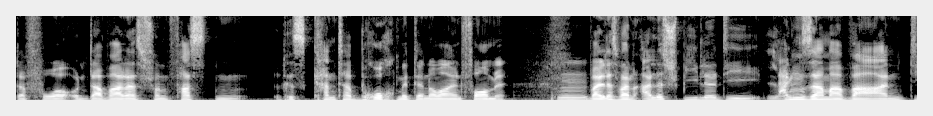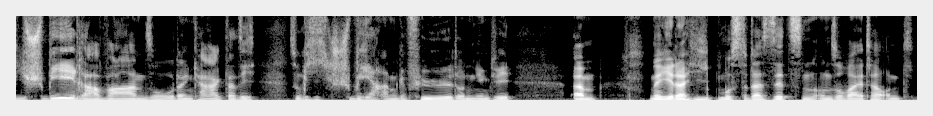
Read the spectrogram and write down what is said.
davor und da war das schon fast ein riskanter Bruch mit der normalen Formel. Mhm. Weil das waren alles Spiele, die langsamer waren, die schwerer waren, so dein Charakter hat sich so richtig schwer angefühlt und irgendwie ähm, ne, jeder Hieb musste da sitzen und so weiter und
